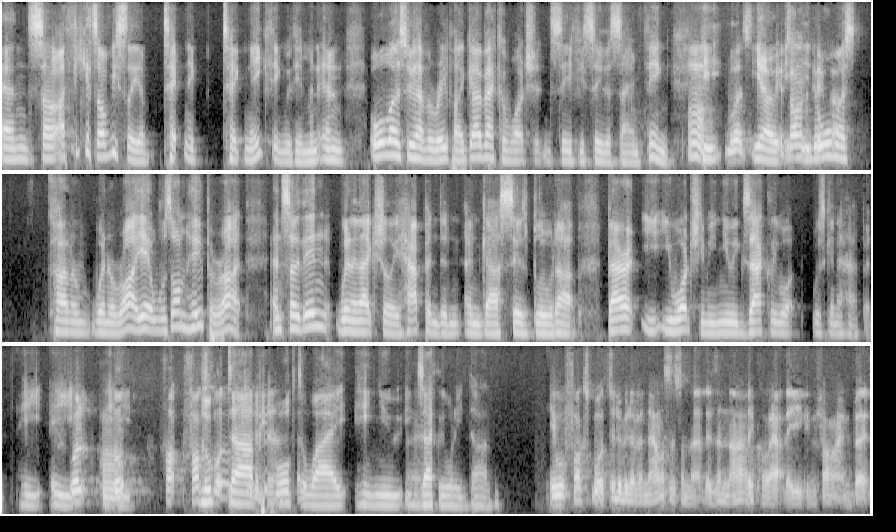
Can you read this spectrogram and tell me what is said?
and so I think it's obviously a technique technique thing with him, and, and all those who have a replay, go back and watch it and see if you see the same thing. Hmm. He, Well, you know, on it, almost kind of went awry. Yeah, it was on Hooper, right? And so then when it actually happened, and, and Gus says blew it up, Barrett, you, you watch him, he knew exactly what was going to happen. He he, well, he well looked up, he walked away, he knew exactly what he'd done. Yeah, well, Fox Sports did a bit of analysis on that. There's an article out there you can find, but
